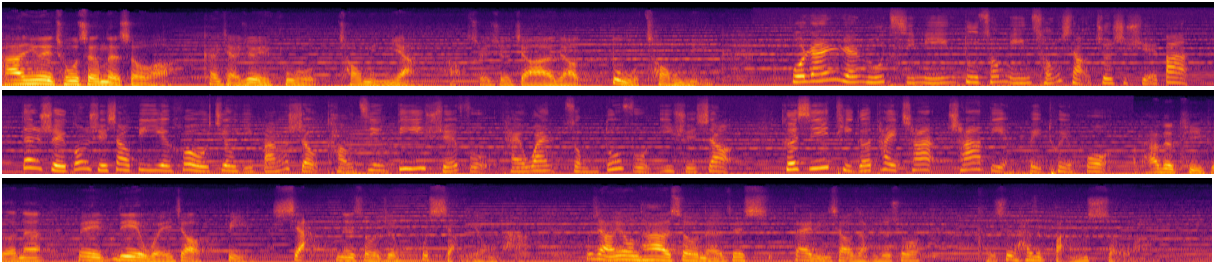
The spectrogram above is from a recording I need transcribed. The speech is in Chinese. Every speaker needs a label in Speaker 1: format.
Speaker 1: 他因为出生的时候啊，看起来就一副聪明样啊，所以就叫他叫杜聪明。
Speaker 2: 果然人如其名，杜聪明从小就是学霸。淡水工学校毕业后，就以榜首考进第一学府台湾总督府医学校。可惜体格太差，差点被退货。
Speaker 1: 他的体格呢，被列为叫丙下，那时候就不想用他。不想用他的时候呢，这代理校长就说：“可是他是榜首啊，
